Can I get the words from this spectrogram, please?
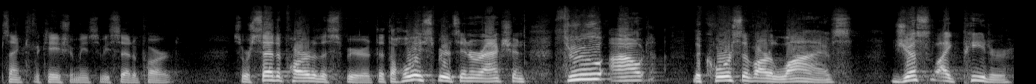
Sanctification means to be set apart. So we're set apart of the Spirit, that the Holy Spirit's interaction throughout the course of our lives, just like Peter,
